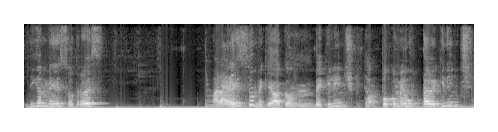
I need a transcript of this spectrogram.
Díganme eso otra vez. Para eso me quedaba con Becky Lynch, que tampoco me gusta Becky Lynch.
